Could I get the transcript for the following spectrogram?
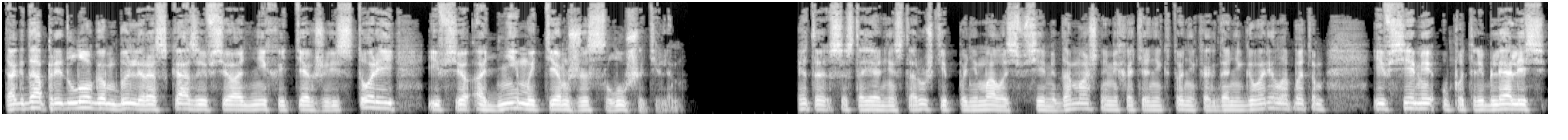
Тогда предлогом были рассказы все одних и тех же историй и все одним и тем же слушателям. Это состояние старушки понималось всеми домашними, хотя никто никогда не говорил об этом, и всеми употреблялись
